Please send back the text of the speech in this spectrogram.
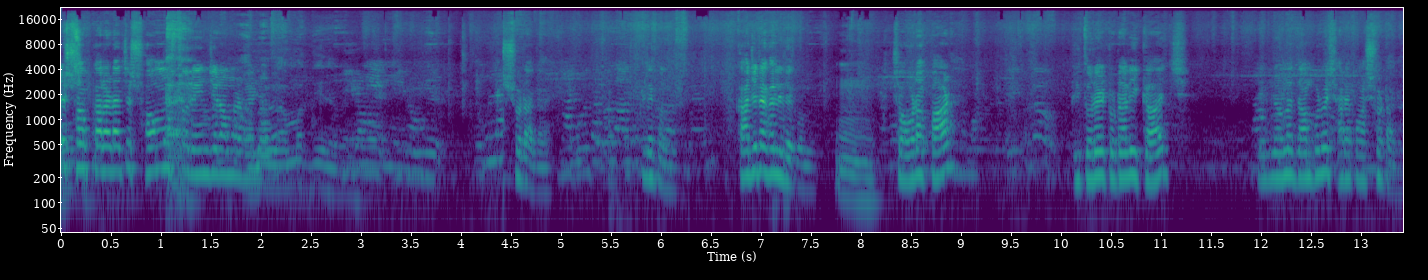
এর সব কালার আছে সমস্ত রেঞ্জের আমরা পেয়ে যাবেন চারশো টাকায়। দেখুন কাজটা খালি দেখুন। হুম। চওড়া পাড় ভিতরে টোটালি কাজ। এগুলো আপনার দাম পড়বে সাড়ে পাঁচশো টাকা।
